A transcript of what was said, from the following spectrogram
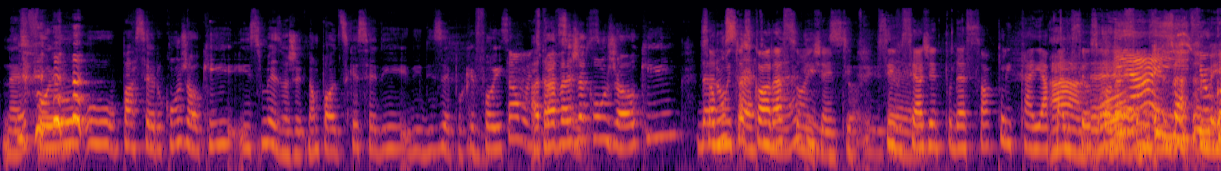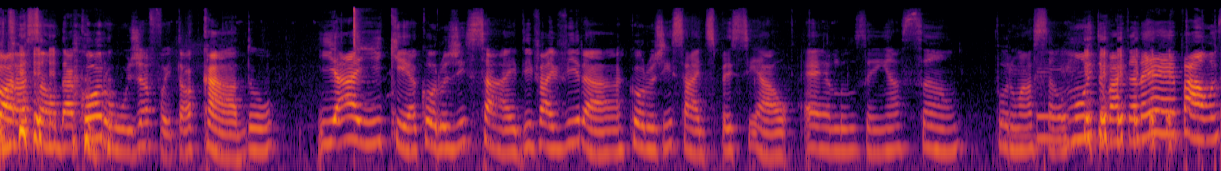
né, foi o, o parceiro Conjol, que isso mesmo, a gente não pode esquecer de, de dizer, porque foi através da parceiros. Conjol que deram São muitos certo, corações, né? gente. Isso. Se, se a gente pudesse só clicar e aparecer os é. E corações. aí que o Exatamente. coração da coruja foi tocado. E aí que a Coruja Inside vai virar Coruja Inside especial Elos em Ação. Por uma ação muito bacana. É, palmas!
